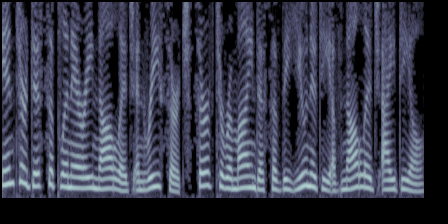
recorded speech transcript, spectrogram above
Interdisciplinary knowledge and research serve to remind us of the unity of knowledge ideal.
